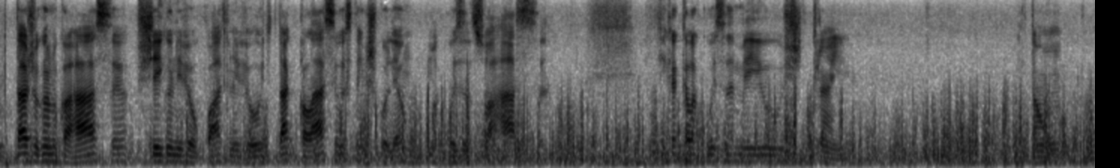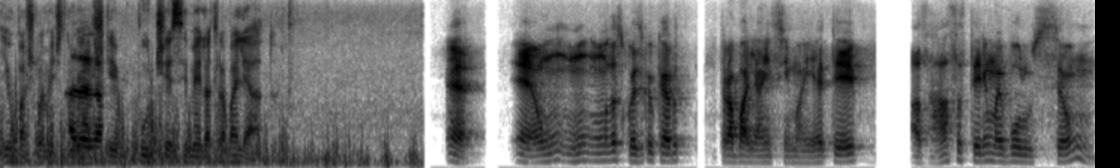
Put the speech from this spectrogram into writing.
Tu tá jogando com a raça, chega no nível 4, nível 8 da classe, você tem que escolher um- uma coisa da sua raça. Fica aquela coisa meio estranha. Então, eu particularmente também Às acho que podia ser melhor trabalhado. É, é um- um- uma das coisas que eu quero trabalhar em cima aí é ter as raças terem uma evolução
